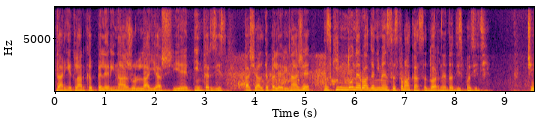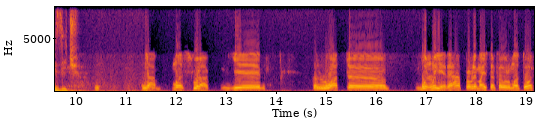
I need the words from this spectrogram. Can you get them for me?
dar e clar că pelerinajul la Iași e interzis, ca și alte pelerinaje. În schimb, nu ne roagă nimeni să stăm acasă, doar ne dă dispoziție. Ce zici? Da, măsura e luată... Bun, nu e rea, problema este în felul următor.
